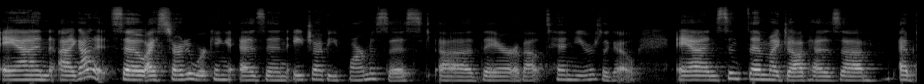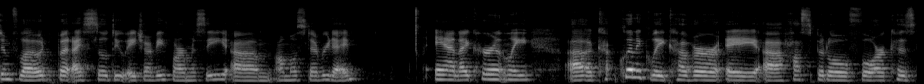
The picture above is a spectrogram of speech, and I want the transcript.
And I got it. So I started working as an HIV pharmacist uh, there about 10 years ago. And since then, my job has um, ebbed and flowed, but I still do HIV pharmacy um, almost every day. And I currently uh, clinically cover a uh, hospital floor because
